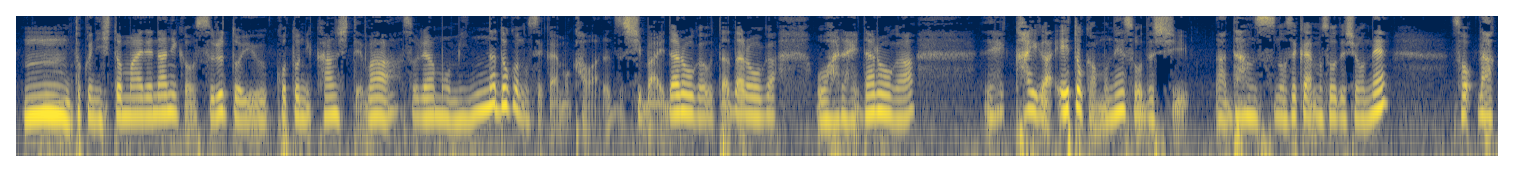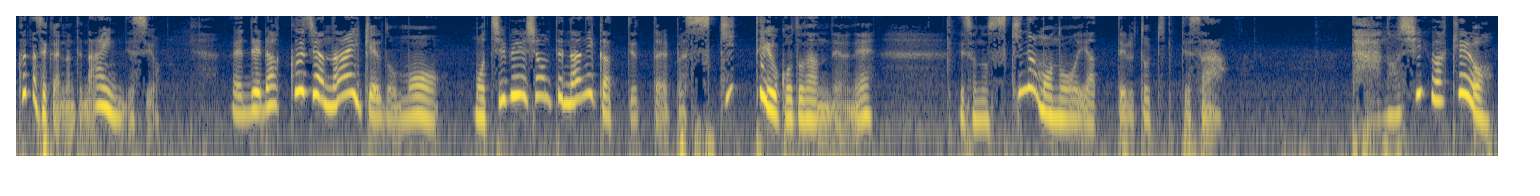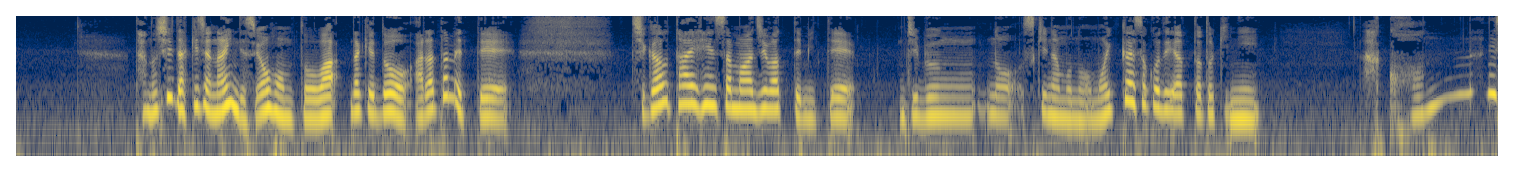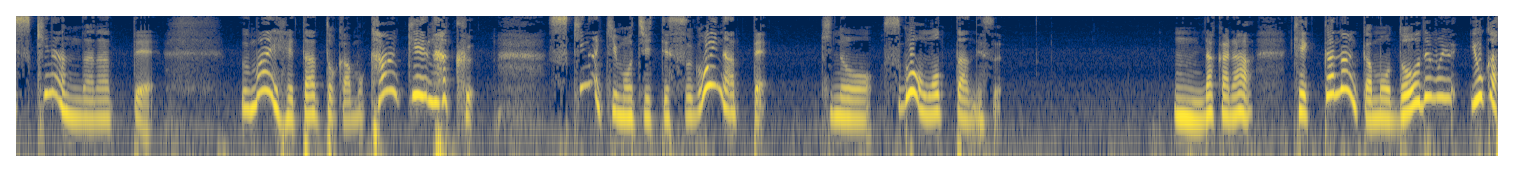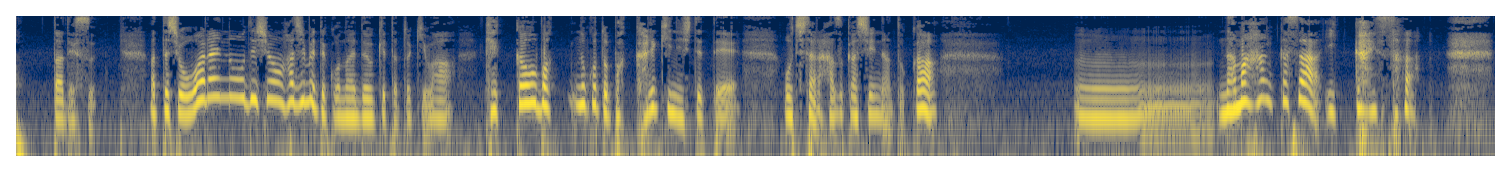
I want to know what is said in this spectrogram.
うーん、特に人前で何かをするということに関しては、それはもうみんなどこの世界も変わらず、芝居だろうが歌だろうが、お笑いだろうが、え絵画、絵とかもね、そうだしあ、ダンスの世界もそうでしょうね。そう、楽な世界なんてないんですよ。で、楽じゃないけども、モチベーションって何かって言ったらやっぱり好きっていうことなんだよね。で、その好きなものをやってる時ってさ、楽しいわけよ。楽しいだけじゃないんですよ、本当は。だけど、改めて、違う大変さも味わってみて、自分の好きなものをもう一回そこでやったときに、あ、こんなに好きなんだなって、うまい下手とかも関係なく、好きな気持ちってすごいなって、昨日、すごい思ったんです。うん、だから、結果なんかもうどうでもよかったです。私、お笑いのオーディションを初めてこの間受けた時は、結果をば、のことばっかり気にしてて、落ちたら恥ずかしいなとか、うーん、生半可さ、一回さ、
